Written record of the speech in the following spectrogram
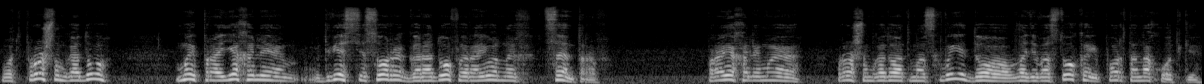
Вот в прошлом году мы проехали 240 городов и районных центров. Проехали мы в прошлом году от Москвы до Владивостока и порта Находки.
